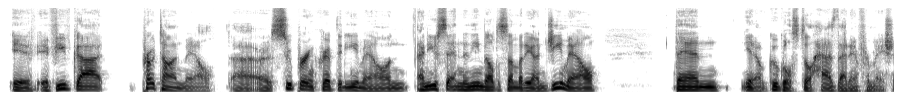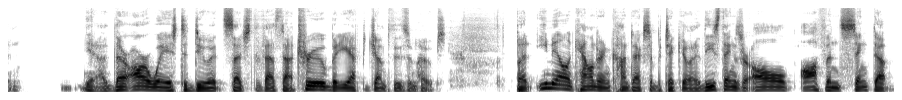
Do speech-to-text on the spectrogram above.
if, if you've got Proton Mail uh, or super encrypted email and, and you send an email to somebody on Gmail, then, you know, Google still has that information you know, there are ways to do it such that that's not true, but you have to jump through some hoops. But email and calendar and contacts in particular, these things are all often synced up.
